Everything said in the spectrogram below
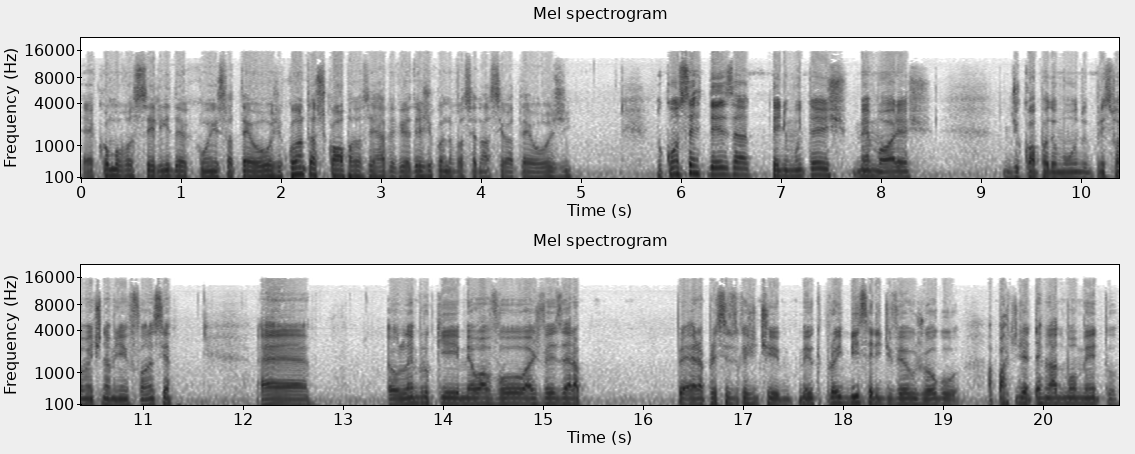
é, como você lida com isso até hoje? Quantas Copas você já viveu desde quando você nasceu até hoje? Eu com certeza tenho muitas memórias de Copa do Mundo, principalmente na minha infância. É, eu lembro que meu avô às vezes era era preciso que a gente meio que proibisse ele de ver o jogo a partir de determinado momento,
